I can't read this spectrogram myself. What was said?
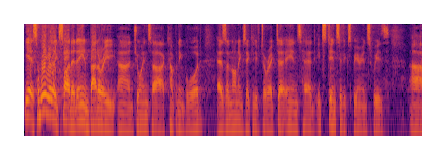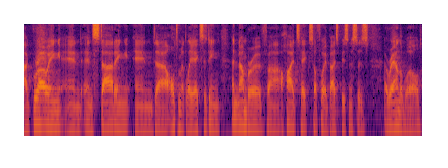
Yeah, so we're really excited. Ian Buttery uh, joins our company board as a non executive director. Ian's had extensive experience with uh, growing and, and starting and uh, ultimately exiting a number of uh, high tech software based businesses around the world.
